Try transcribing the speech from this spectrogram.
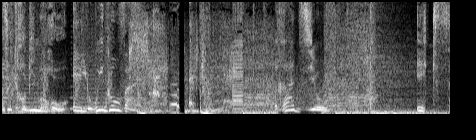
Avec Robbie Moreau. et Louis Gauvin. Radio X.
